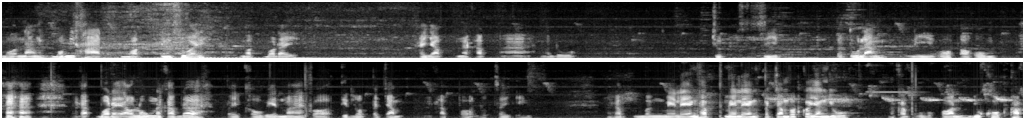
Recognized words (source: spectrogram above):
เบาะหนังบ่มีขาดน็อตยังสวยน็อตบ่ได้ ขยับนะครับอ่ามาดู จุดสีประตูหลังนี่โอ้ผ้าห่มนะครับบ่ได้เอาลงนะครับเด้อไปเขาเวียนมาก็ติดรถประจำนะครับเพราะรถใส่เองนะครับเบิ่งแม่แรงครับแม่แรงประจำรถก็ยังอยู่นะครับ อุปกรณ์ยู่ครบครับ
